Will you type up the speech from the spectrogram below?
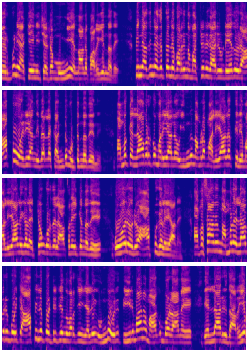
ഗർഭിണിയാക്കിയതിന് ശേഷം മുങ്ങി എന്നാണ് പറയുന്നത്. പിന്നെ അതിന്റെ അകത്ത് തന്നെ പറയുന്ന മറ്റൊരു കാര്യമുണ്ട്. ഏതൊരു ആപ്പ് വഴിയാണ് ഇവരെ കണ്ടുമുട്ടുന്നത് എന്ന്. നമുക്ക് എല്ലാവർക്കും അറിയാലോ ഇന്ന് നമ്മുടെ മലയാളത്തിൽ മലയാളികൾ ഏറ്റവും കൂടുതൽ ആശ്രയിക്കുന്നത് ഓരോരോ ആപ്പുകളെയാണ് അവസാനം നമ്മളെല്ലാവരും പോയിട്ട് ആപ്പിൽ പെട്ടിട്ട് എന്ന് പറഞ്ഞു കഴിഞ്ഞാൽ ഒന്നും ഒരു തീരുമാനമാകുമ്പോഴാണ് എല്ലാവരും ഇത് അറിയ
